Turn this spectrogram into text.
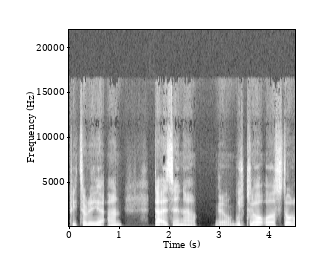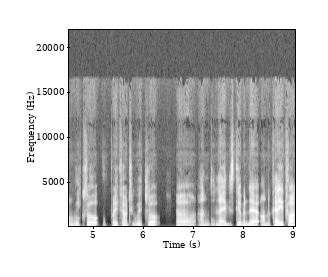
pizzeria, and that is in uh, you know, Wicklow or stolen Wicklow, Bray County Wicklow, uh, and the name is given there on the paper.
